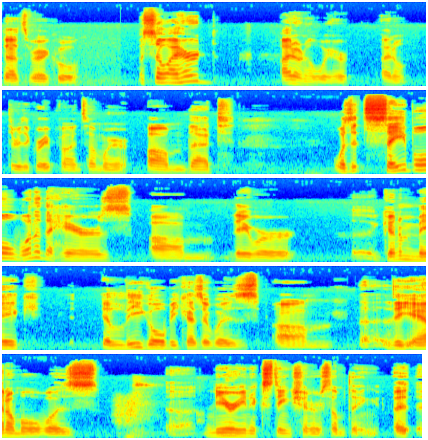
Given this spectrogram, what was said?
That's very cool. So I heard, I don't know where, I don't through the grapevine somewhere, um, that was it sable. One of the hairs, um, they were gonna make illegal because it was um, uh, the animal was uh, nearing extinction or something. Uh, uh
